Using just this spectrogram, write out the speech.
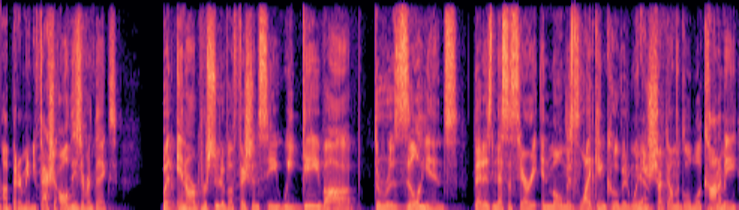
uh, better manufacturing, all these different things. But in our pursuit of efficiency, we gave up the resilience that is necessary in moments like in COVID when yeah. you shut down the global economy.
